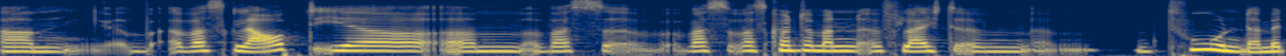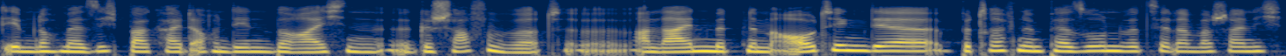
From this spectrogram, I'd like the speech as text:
Ähm, was glaubt ihr, ähm, was, was, was könnte man vielleicht ähm, tun, damit eben noch mehr Sichtbarkeit auch in den Bereichen äh, geschaffen wird? Äh, allein mit einem Outing der betreffenden Person wird es ja dann wahrscheinlich,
